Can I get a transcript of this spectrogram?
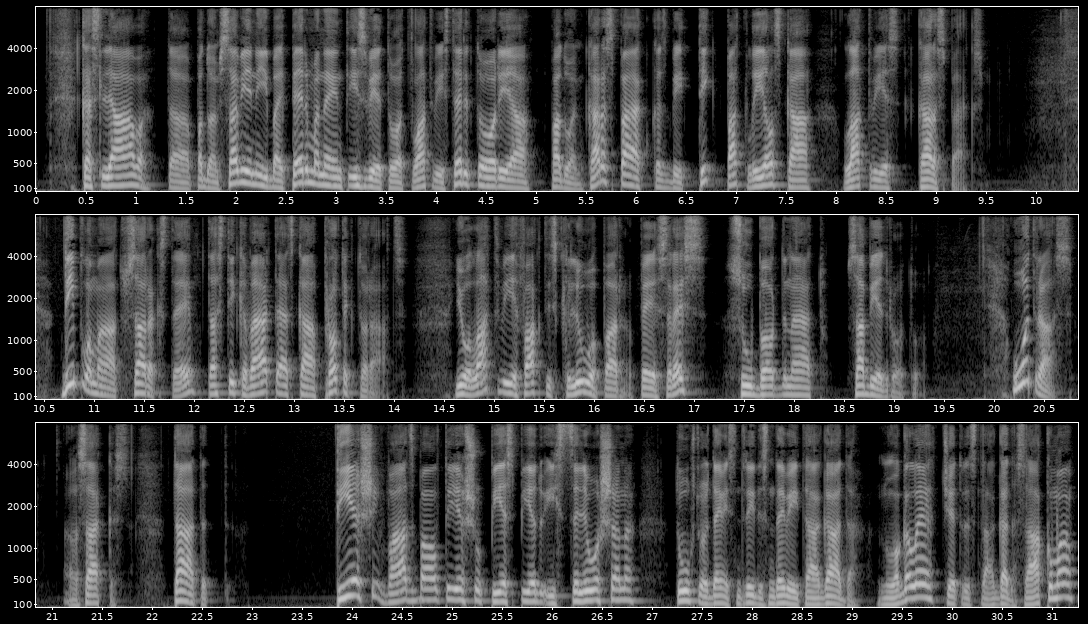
kas ļāva Padomju Savienībai permanenti izvietot Latvijas teritorijā padomju karaspēku, kas bija tikpat liels kā Latvijas karaspēks. Diplomātu sarakstē tas tika vērtēts kā protektorāts, jo Latvija faktiski kļuva par PSRS subordinētu sabiedroto. Otrās sekas - tātad tieši Vācu baltiešu piespiedu izceļošana 1939. gada nogalē, 40. gada sākumā,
